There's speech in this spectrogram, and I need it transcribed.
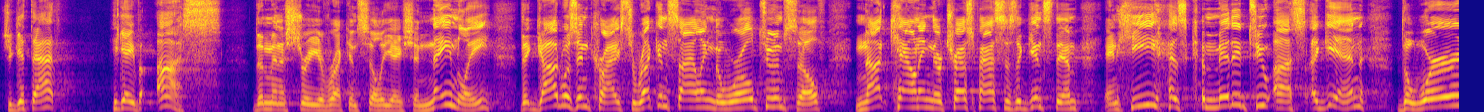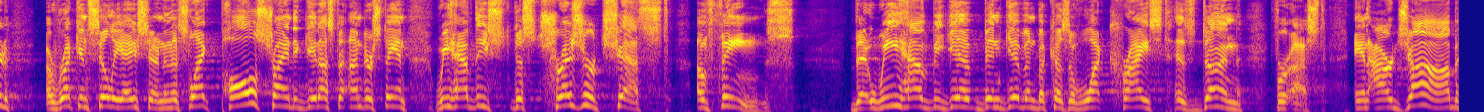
Did you get that? He gave us the ministry of reconciliation, namely, that God was in Christ reconciling the world to himself, not counting their trespasses against them, and he has committed to us, again, the word reconciliation. And it's like Paul's trying to get us to understand we have these, this treasure chest of things that we have been given because of what Christ has done for us. And our job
